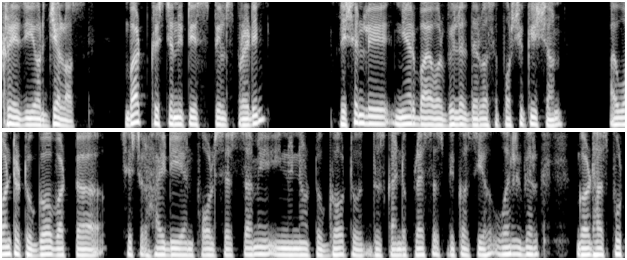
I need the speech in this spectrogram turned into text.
crazy or jealous. But christianity is still spreading. Recently nearby our village there was a persecution. I wanted to go, but uh, Sister Heidi and Paul says, Sammy, you need to go to those kind of places because you wherever God has put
